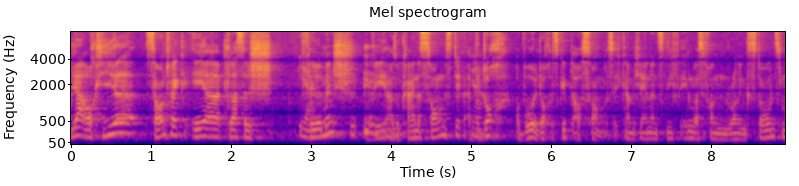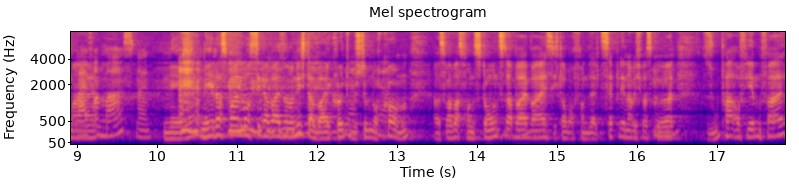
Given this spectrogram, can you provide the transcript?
Ja, auch hier Soundtrack eher klassisch Ja. filmisch, wie, also keine Songs direkt. Ja. Doch, obwohl, doch, es gibt auch Songs. Ich kann mich erinnern, es lief irgendwas von Rolling Stones mal. Live on Mars? Nein. Nee, nee, das war lustigerweise noch nicht dabei, könnte Ja, bestimmt noch kommen. Aber es war was von Stones dabei, weiß ich. glaube auch von Led Zeppelin habe ich was gehört. Super auf jeden Fall.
